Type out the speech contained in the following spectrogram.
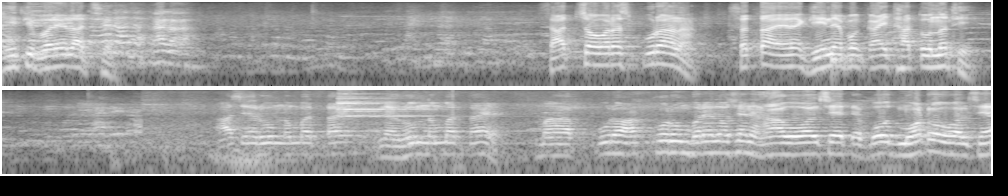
ઘીથી ભરેલા જ છે. સાતસો વર્ષ પુરાના, છતાં એને ઘીને પણ કાંઈ થતું નથી. આ છે રૂમ નંબર ત્રણ અને રૂમ નંબર ત્રણ. માં પૂરો આખો રૂમ ભરેલો છે ને આ હોલ છે, તે બહુ જ મોટો હોલ છે.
